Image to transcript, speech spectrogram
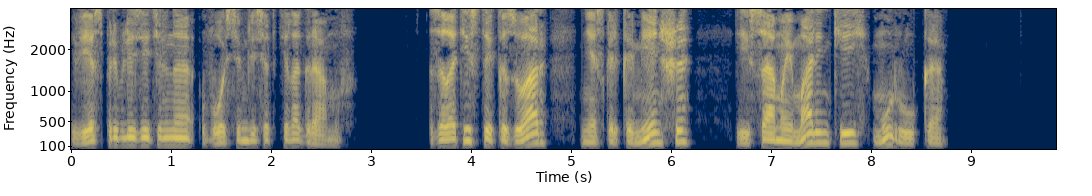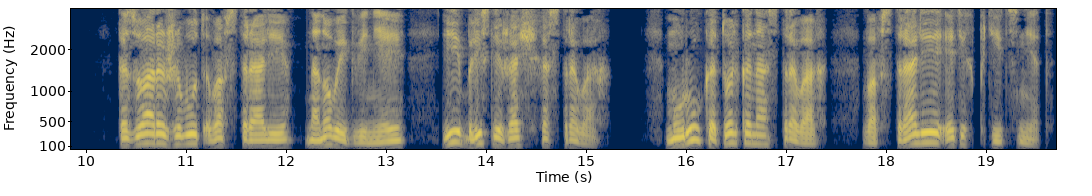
вес приблизительно 80 килограммов. Золотистый казуар несколько меньше и самый маленький — мурука. Казуары живут в Австралии, на Новой Гвинее и близлежащих островах. Мурука только на островах, в Австралии этих птиц нет.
